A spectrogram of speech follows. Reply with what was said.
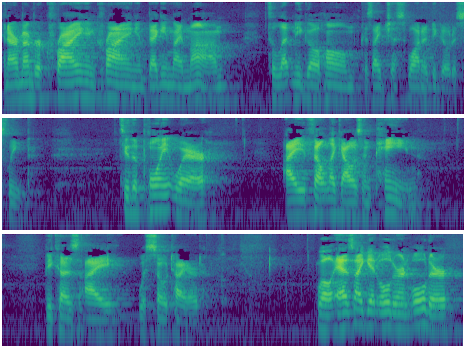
And I remember crying and crying and begging my mom to let me go home because I just wanted to go to sleep. To the point where I felt like I was in pain because I was so tired. Well, as I get older and older,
